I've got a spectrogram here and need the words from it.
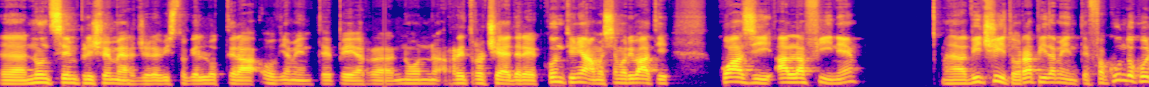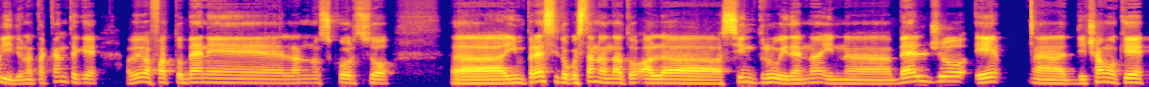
eh, non semplice emergere, visto che lotterà ovviamente per non retrocedere. Continuiamo siamo arrivati quasi alla fine. Uh, vi cito rapidamente Facundo Colidi, un attaccante che aveva fatto bene l'anno scorso uh, in prestito, quest'anno è andato al uh, Sint Druiden in Belgio e eh, diciamo che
